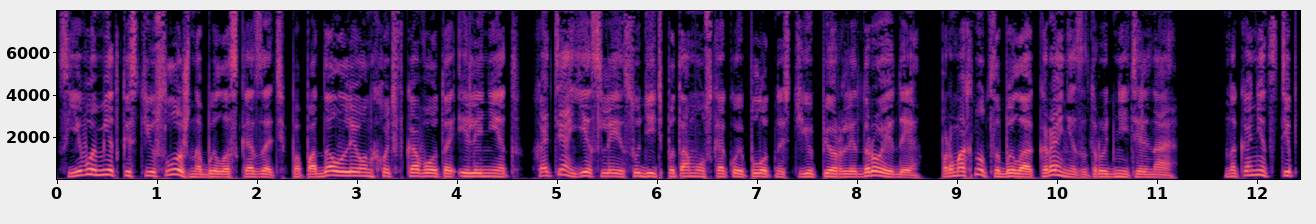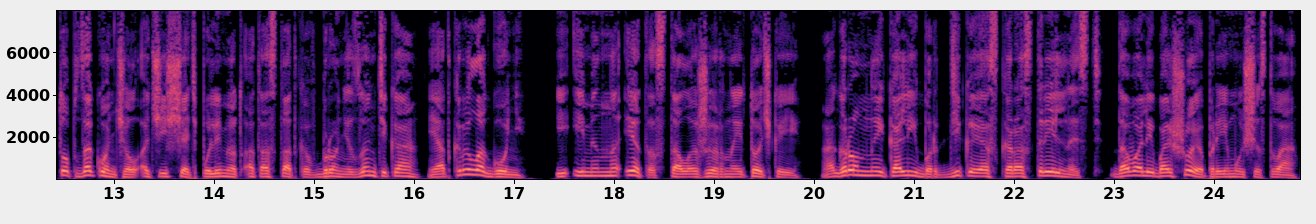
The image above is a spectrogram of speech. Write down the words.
С его меткостью сложно было сказать, попадал ли он хоть в кого-то или нет, хотя, если судить по тому, с какой плотностью перли дроиды, промахнуться было крайне затруднительно. Наконец Тип-Топ закончил очищать пулемет от остатков бронезонтика и открыл огонь. И именно это стало жирной точкой. Огромный калибр, дикая скорострельность давали большое преимущество.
